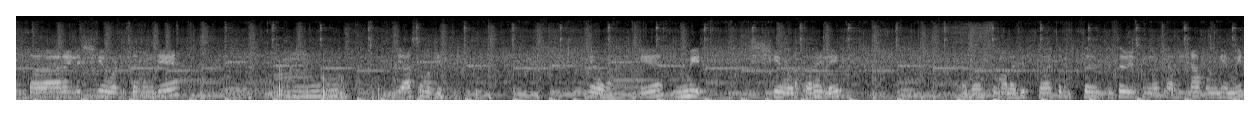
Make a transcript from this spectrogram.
आता राहिलं शेवटचं म्हणजे हम्म, असं होते. हे बघा हे मीठ शेवटचं राहिले आता तुम्हाला जितकं तुमचं चवीच्या चवीनुसार टाकून घे मीठ.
